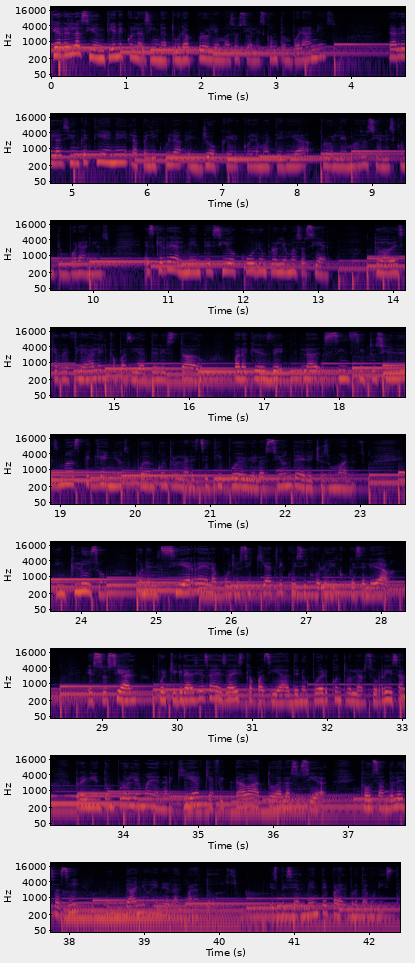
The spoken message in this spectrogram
¿Qué relación tiene con la asignatura Problemas Sociales Contemporáneos? La relación que tiene la película El Joker con la materia Problemas Sociales Contemporáneos es que realmente sí ocurre un problema social, toda vez que refleja la incapacidad del Estado para que desde las instituciones más pequeñas puedan controlar este tipo de violación de derechos humanos, incluso con el cierre del apoyo psiquiátrico y psicológico que se le daba. Es social porque gracias a esa discapacidad de no poder controlar su risa, revienta un problema de anarquía que afectaba a toda la sociedad, causándoles así un daño general para todos, especialmente para el protagonista.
